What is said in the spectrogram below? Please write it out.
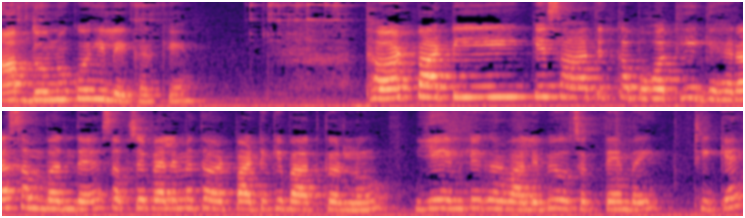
आप दोनों को ही लेकर के। थर्ड पार्टी के साथ इनका बहुत ही गहरा संबंध है। सबसे पहले मैं थर्ड पार्टी की बात कर लूँ। ये इनके घर वाले भी हो सकते हैं भाई। ठीक है?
